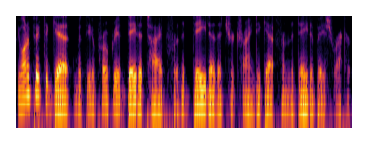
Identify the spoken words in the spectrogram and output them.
You want to pick the get with the appropriate data type for the data that you're trying to get from the database record.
